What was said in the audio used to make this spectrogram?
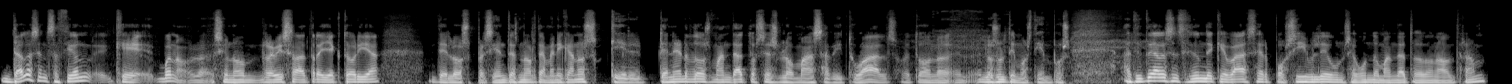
Da la sensación que, bueno, si uno revisa la trayectoria, de los presidentes norteamericanos que el tener dos mandatos es lo más habitual, sobre todo en los últimos tiempos. ¿A ti te da la sensación de que va a ser posible un segundo mandato de Donald Trump?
